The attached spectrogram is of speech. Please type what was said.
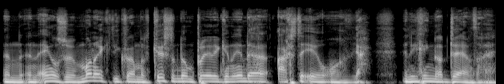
een, een Engelse monnik... die kwam het christendom prediken in de 8e eeuw ongeveer. En die ging naar Deventer.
